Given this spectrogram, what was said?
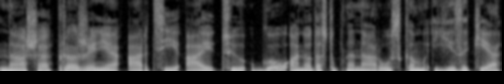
наше приложение RTI2Go. Оно доступно на русском языке.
